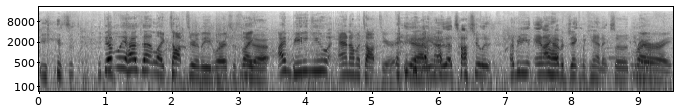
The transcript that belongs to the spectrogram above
Just- He definitely has that like top tier lead where it's just like Yeah. I'm beating you and I'm a top tier. yeah, you know, that top tier lead. I mean, and I have a jank mechanic, so, you right, know. right, right.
